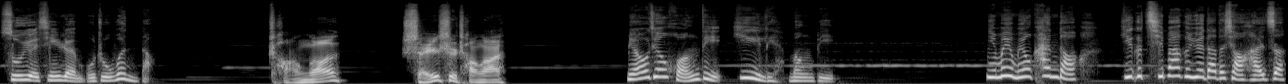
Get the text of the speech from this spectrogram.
苏月心忍不住问道。长安？谁是长安？苗疆皇帝一脸懵逼。你们有没有看到？一个七八个月大的小孩子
